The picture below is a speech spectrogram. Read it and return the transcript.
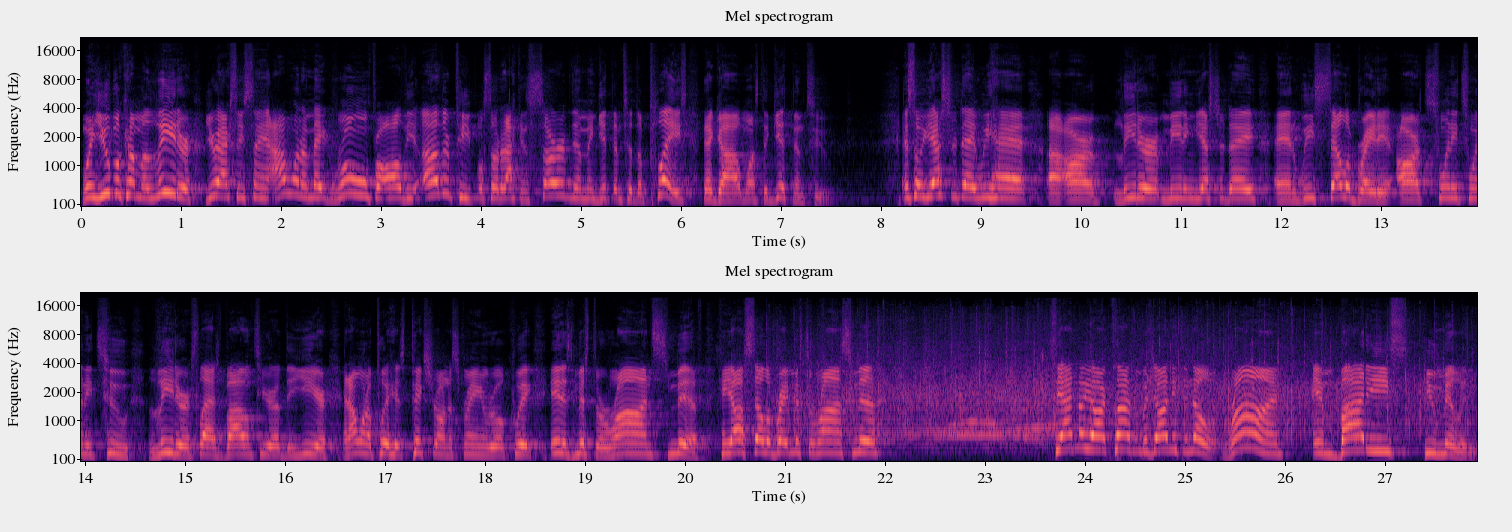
When you become a leader, you're actually saying, I want to make room for all the other people so that I can serve them and get them to the place that God wants to get them to. And so yesterday we had uh, our leader meeting yesterday, and we celebrated our 2022 leader slash volunteer of the year. And I want to put his picture on the screen real quick. It is Mr. Ron Smith. Can y'all celebrate Mr. Ron Smith? See, I know y'all are clapping, but y'all need to know Ron embodies humility.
